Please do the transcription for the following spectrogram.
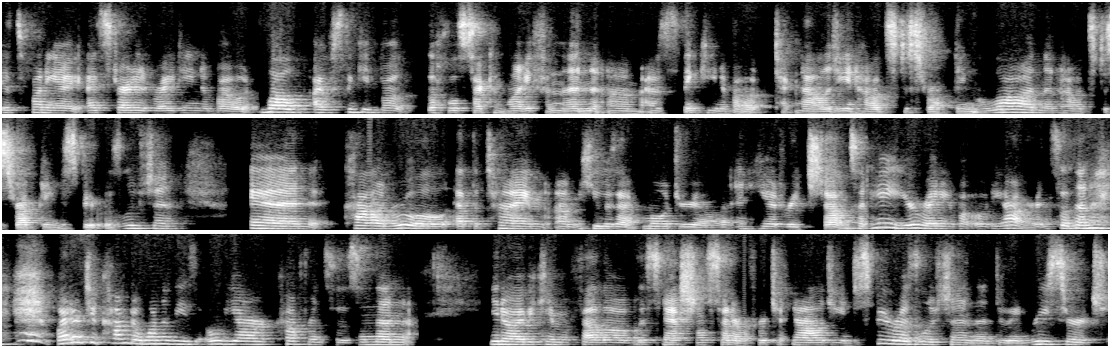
it's funny, I, I, started writing about, well, I was thinking about the whole second life, and then um, I was thinking about technology and how it's disrupting the law, and then how it's disrupting dispute resolution. And Colin Rule, at the time, um, he was at Modria and he had reached out and said, Hey, you're writing about ODR. And so then I, why don't you come to one of these ODR conferences? And then, you know, I became a fellow of this National Center for Technology and Dispute Resolution and doing research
